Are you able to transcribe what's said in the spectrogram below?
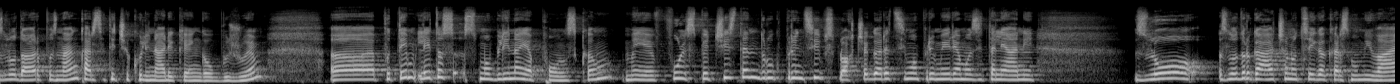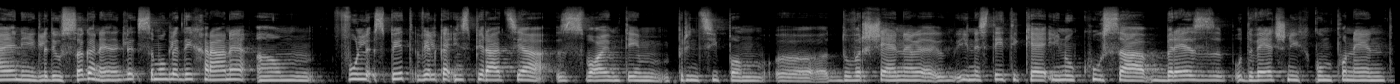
zelo dobro poznam, kar se tiče kulinarike in ga obožujem. Uh, potem letos smo bili na japonskem, me je ful spet čisten drug princip, sploh če ga recimo primerjamo z italijani. Zelo, zelo drugačen od tega, kar smo mi vajeni, glede vsega, ne glede, samo glede hrane. Um, ful, spet velika inspiracija s svojim tem principom uh, dovršene in estetike in okusa, brez odvečnih komponent,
